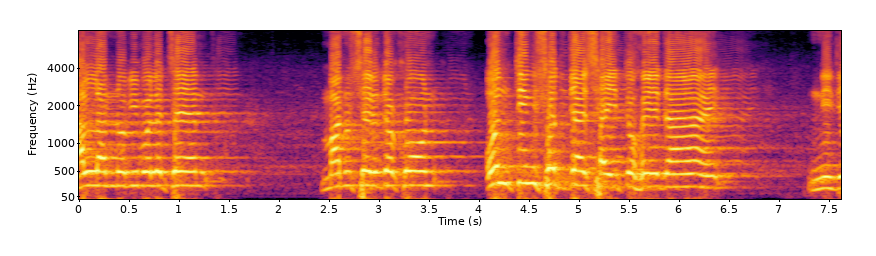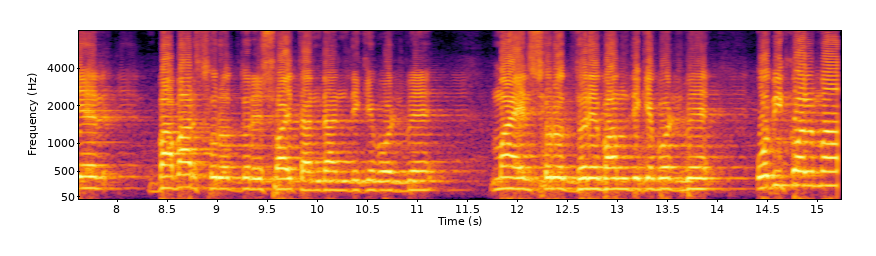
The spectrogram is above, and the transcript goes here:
আল্লাহ নবী বলেছেন, মানুষের যখন অন্তিম শয্যায় শায়িত হয়ে যায়, নিজের বাবার সুরত ধরে শয়তান ডান দিকে বসবে, মায়ের সুরত ধরে বাম দিকে বসবে, অবিকল মা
